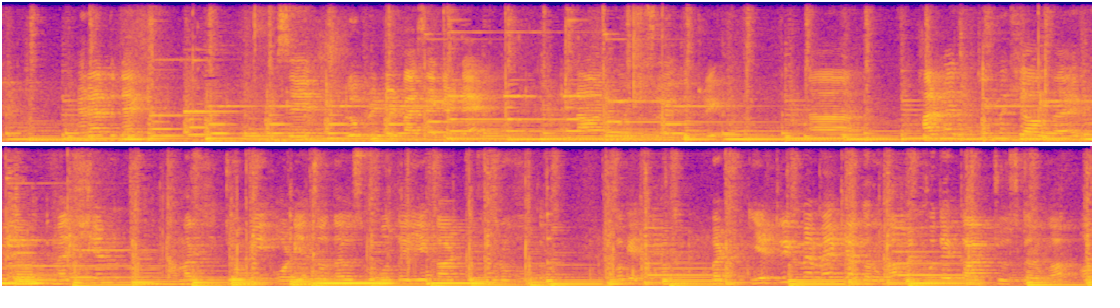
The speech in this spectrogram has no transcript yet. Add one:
Here I the deck. It's a blueprinted bicycle deck. And now I'm going to show you the trick. Uh, हर मैजिक ट्रिक में क्या होता है कि मैजिशियन हमारे जो भी ऑडियंस होता है उसको बोलता है ये कार्ड चूज़ करो वो करो ओके बट ये ट्रिक में मैं क्या करूँगा मैं खुद एक कार्ड चूज़ करूँगा और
